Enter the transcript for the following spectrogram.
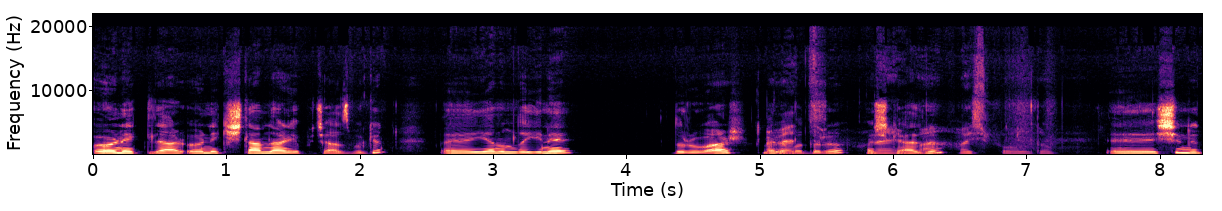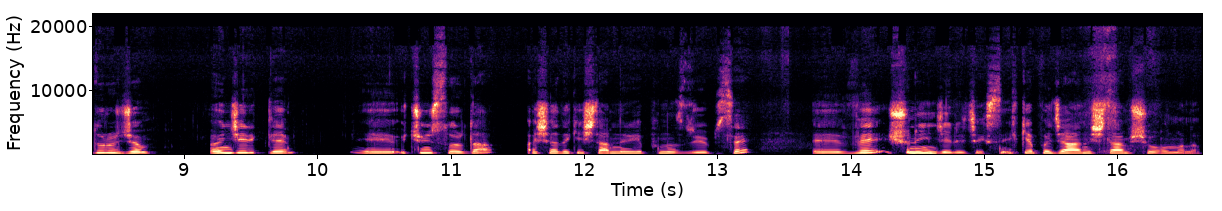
örnekler, örnek işlemler yapacağız bugün. Ee, Yanımda yine Duru var. Merhaba Evet, Duru, hoş Merhaba, geldin. Hoş buldum. Şimdi Duru'cum, öncelikle e, üçüncü soruda aşağıdaki işlemleri yapınız diyor bize. Ve şunu inceleyeceksin. İlk yapacağın işlem şu olmalı.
